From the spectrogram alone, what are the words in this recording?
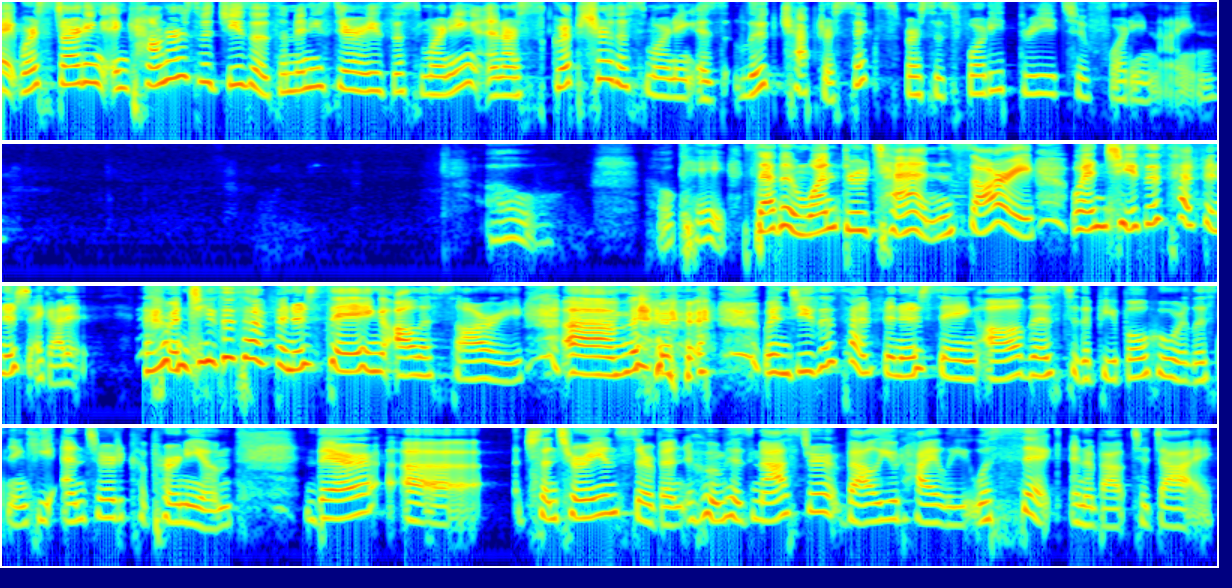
right, we're starting Encounters with Jesus, a mini series this morning, and our scripture this morning is Luke chapter 6, verses 43 to 49. Oh, okay. 7, 1 through 10. Sorry. When Jesus had finished, I got it. when Jesus had finished saying all the sorry, um, when Jesus had finished saying all this to the people who were listening, he entered Capernaum. There, uh, centurion's servant, whom his master valued highly, was sick and about to die.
